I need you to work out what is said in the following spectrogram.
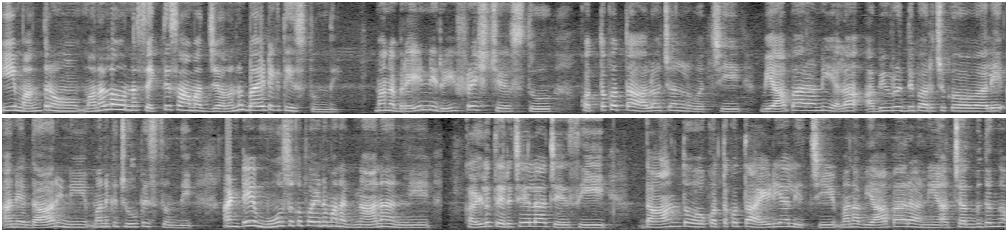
ఈ మంత్రం మనలో ఉన్న శక్తి సామర్థ్యాలను బయటికి తీస్తుంది. మన బ్రెయిన్ని రీఫ్రెష్ చేస్తూ కొత్త కొత్త ఆలోచనలు వచ్చి వ్యాపారాన్ని ఎలా అభివృద్ధి పరుచుకోవాలి అనే దారిని మనకి చూపిస్తుంది. అంటే మూసుకుపోయిన మన జ్ఞానాన్ని కళ్ళు తెరిచేలా చేసి దాంతో కొత్త కొత్త ఐడియాలు ఇచ్చి మన వ్యాపారాన్ని అత్యద్భుతంగా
